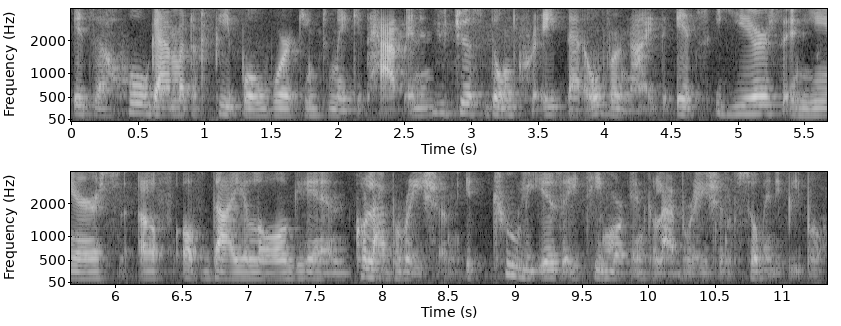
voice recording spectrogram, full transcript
it's a whole gamut of people working to make it happen and you just don't create that overnight it's years and years of, of dialogue and collaboration it truly is a teamwork and collaboration of so many people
